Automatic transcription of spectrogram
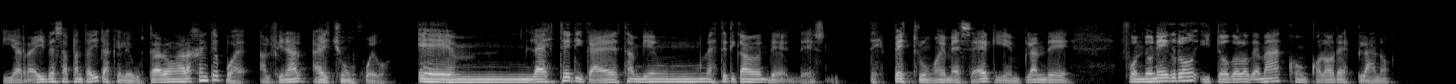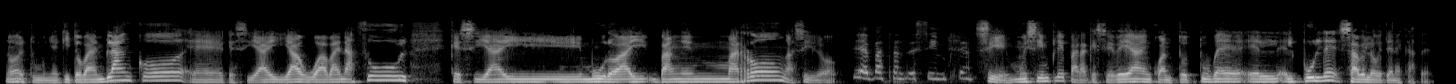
Y a raíz de esas pantallitas que le gustaron a la gente, pues al final ha hecho un juego. Eh, la estética es también una estética de, de, de, Spectrum o MSX, en plan de fondo negro y todo lo demás con colores planos. ¿no? Tu muñequito va en blanco, eh, que si hay agua va en azul, que si hay muro hay, van en marrón, así. ¿no? Sí, es bastante simple. Sí, muy simple para que se vea en cuanto tú ves el, el puzzle, sabes lo que tienes que hacer.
